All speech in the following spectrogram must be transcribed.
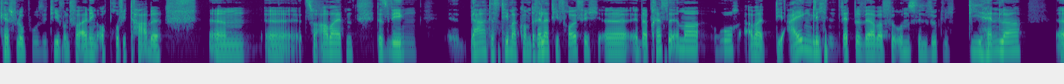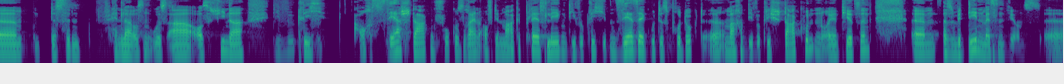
Cashflow positiv und vor allen Dingen auch profitabel ähm, äh, zu arbeiten. Deswegen ja, das Thema kommt relativ häufig äh, in der Presse immer hoch, aber die eigentlichen Wettbewerber für uns sind wirklich die Händler, ähm, das sind Händler aus den USA, aus China, die wirklich auch sehr starken Fokus rein auf den Marketplace legen, die wirklich ein sehr, sehr gutes Produkt äh, machen, die wirklich stark kundenorientiert sind. Ähm, also mit denen messen wir uns äh,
